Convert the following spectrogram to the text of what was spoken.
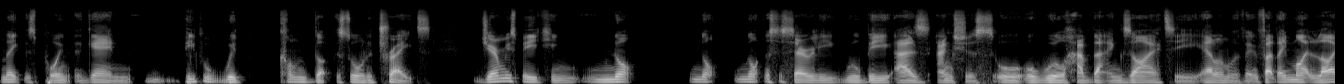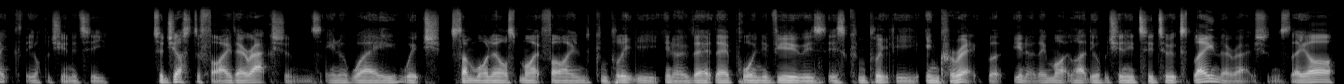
make this point again, people with conduct disorder traits, generally speaking, not not not necessarily will be as anxious or, or will have that anxiety element of it. In fact, they might like the opportunity to justify their actions in a way which someone else might find completely, you know, their their point of view is is completely incorrect. But you know, they might like the opportunity to, to explain their actions. They are,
